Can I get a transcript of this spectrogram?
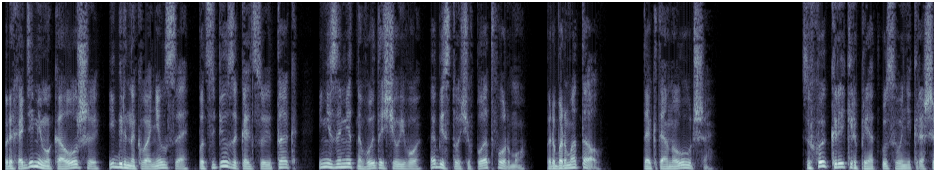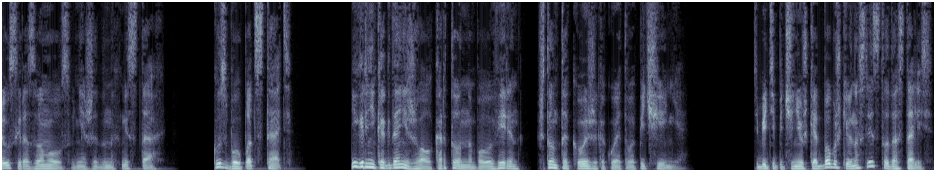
Проходя мимо калоши, Игорь наклонился, подцепил за кольцо и так, и незаметно вытащил его, обесточив платформу. Пробормотал. Так-то оно лучше. Сухой крекер при откусывании крошился и разламывался в неожиданных местах. Вкус был под стать. Игорь никогда не жевал картон, но был уверен, что он такой же, как у этого печенья. «Тебе эти печенюшки от бабушки в наследство достались?»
